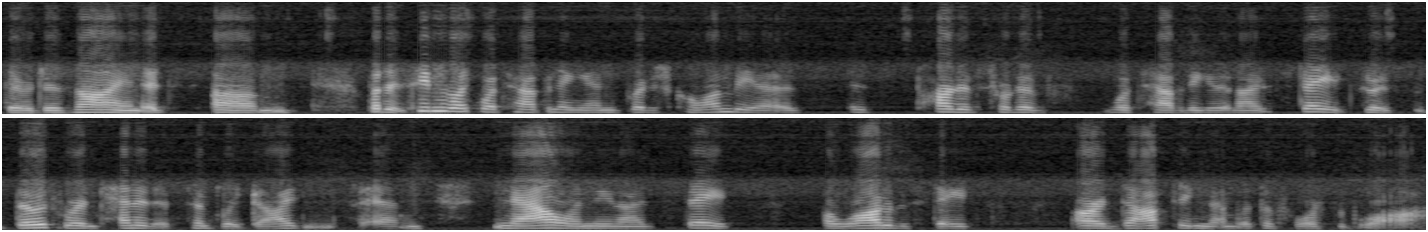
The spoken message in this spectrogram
their design. It's um, but it seems like what's happening in British Columbia is, is part of sort of what's happening in the United States. So those were intended as simply guidance, and now in the United States, a lot of the states are adopting them with the force of law.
